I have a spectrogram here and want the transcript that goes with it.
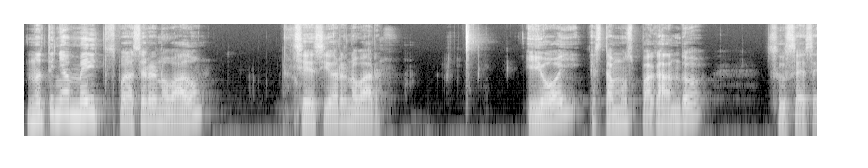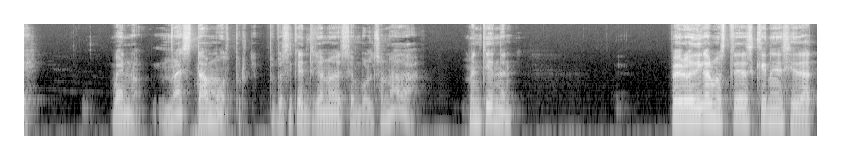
no tenía méritos para ser renovado, se decidió renovar. Y hoy estamos pagando su cese. Bueno, no estamos porque pues, básicamente yo no desembolso nada. ¿Me entienden? Pero díganme ustedes qué necesidad.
